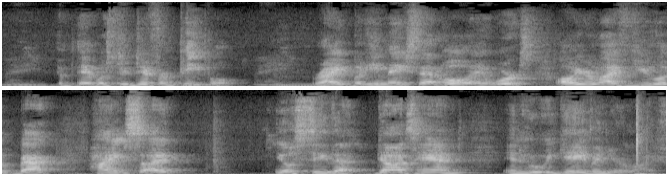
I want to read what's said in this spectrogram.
Right. It was through different people, right. right? But he makes that whole, and it works all your life. If you look back, hindsight, you'll see that God's hand in who He gave in your life.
